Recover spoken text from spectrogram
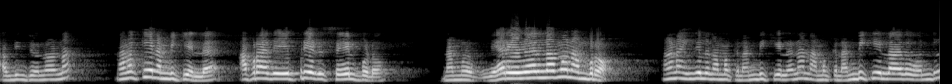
அப்படின்னு சொன்னோன்னா நமக்கே நம்பிக்கை இல்லை. அப்புறம் அது எப்படி அது செயல்படும்? நம்ம வேற எதெல்லாமோ நம்புகிறோம் ஆனால் இதில் நமக்கு நம்பிக்கை இல்லைன்னா நமக்கு நம்பிக்கை இல்லாத ஒன்று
